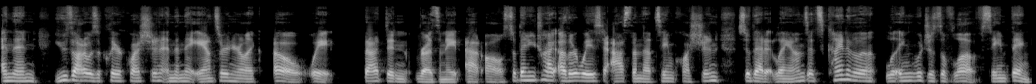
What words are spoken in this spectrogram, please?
and then you thought it was a clear question and then they answer and you're like, oh, wait, that didn't resonate at all. So then you try other ways to ask them that same question so that it lands. It's kind of the languages of love, same thing.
